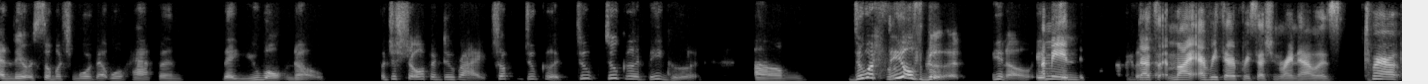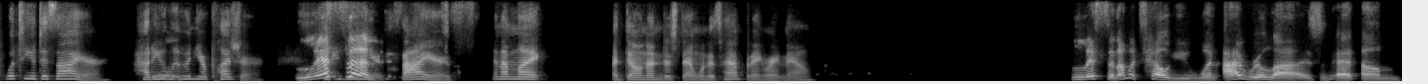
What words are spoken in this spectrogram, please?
and there is so much more that will happen that you won't know but just show up and do right show up do good do do good be good um do what feels good you know it, i mean it, it, that's my every therapy session right now is tamara what do you desire how do you live in your pleasure? Listen your desires? And i'm like i don't understand what is happening right now. Listen, I'm gonna tell you when I realized that um,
